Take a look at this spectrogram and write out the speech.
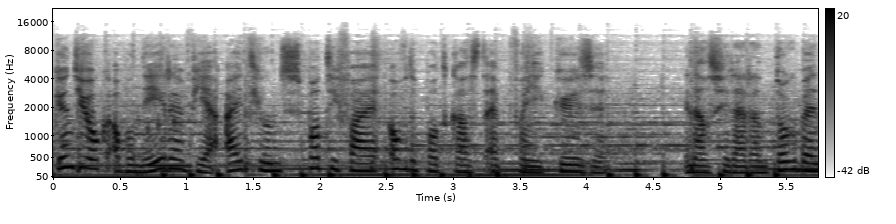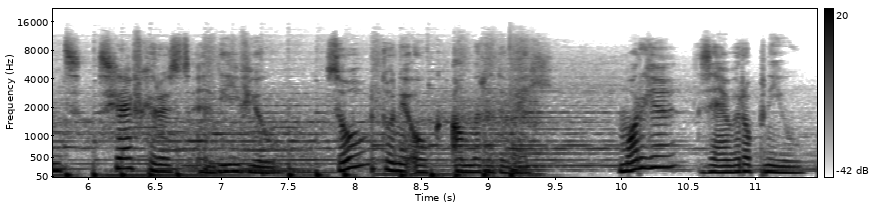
Kunt je ook abonneren via iTunes, Spotify of de podcast-app van je keuze. En als je daar dan toch bent, schrijf gerust een review. Zo toon je ook anderen de weg. Morgen zijn we er opnieuw.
